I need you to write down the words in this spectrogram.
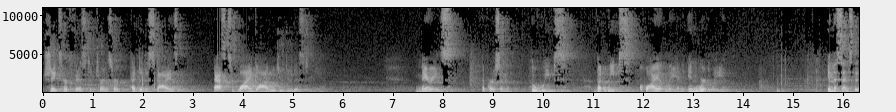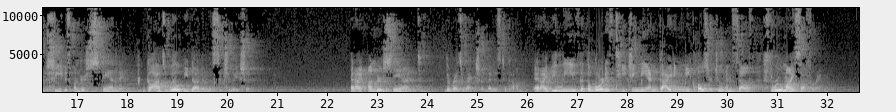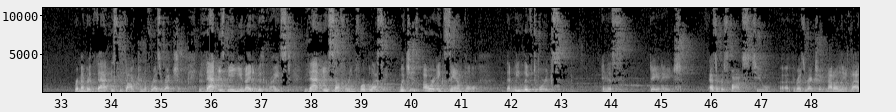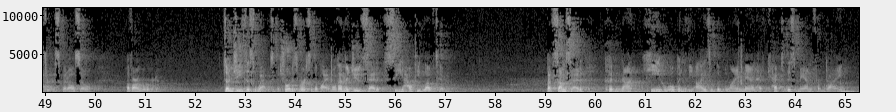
shakes her fist and turns her head to the skies and asks, Why, God, would you do this to me? Mary's the person who weeps, but weeps quietly and inwardly in the sense that she is understanding God's will be done in this situation. And I understand the resurrection that is to come. And I believe that the Lord is teaching me and guiding me closer to Himself through my suffering. Remember, that is the doctrine of resurrection. That is being united with Christ. That is suffering for blessing, which is our example that we live towards in this day and age as a response to uh, the resurrection, not only of Lazarus, but also of our Lord. So Jesus wept, the shortest verse of the Bible. Then the Jews said, See how he loved him. But some said, could not he who opened the eyes of the blind man have kept this man from dying?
